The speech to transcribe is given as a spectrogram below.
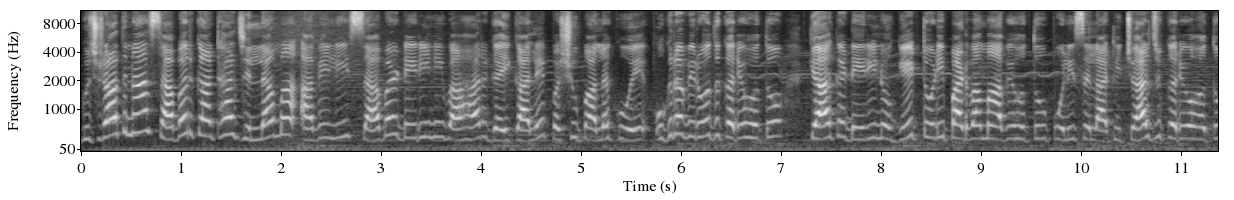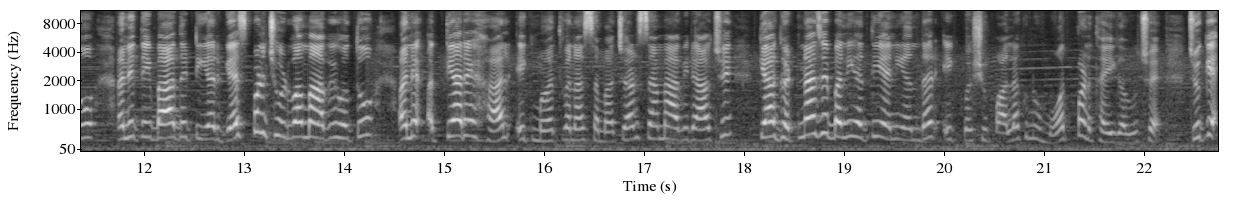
ગુજરાતના સાબરકાંઠા જિલ્લામાં આવેલી સાબર ડેરીની બહાર ગઈકાલે પશુપાલકોએ ઉગ્ર વિરોધ કર્યો હતો. ક્યાંક ડેરીનો ગેટ તોડી પાડવામાં આવ્યો હતો. પોલીસે લાઠીચાર્જ કર્યો હતો અને તે બાદ ટીયર ગેસ પણ છોડવામાં આવ્યો હતો. અને અત્યારે હાલ એક મહત્વના સમાચાર સામે આવી રહ્યા છે. કે આ ઘટના જે બની હતી એની અંદર એક પશુપાલકનું મોત પણ થઈ ગયું છે. જો કે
